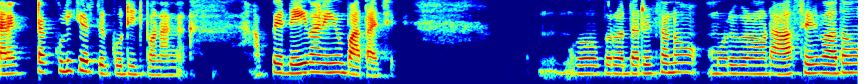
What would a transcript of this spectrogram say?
கரெக்டாக குளிக்கிறதுக்கு கூட்டிகிட்டு போனாங்க. அப்போ தெய்வானையும் பார்த்தாச்சு. கோபுர தரிசனம் முருகனோட ஆசீர்வாதம்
